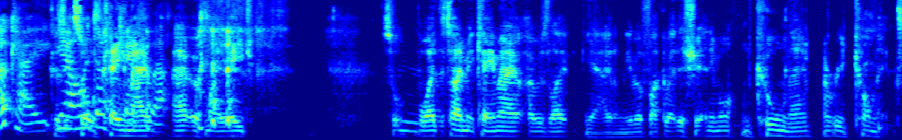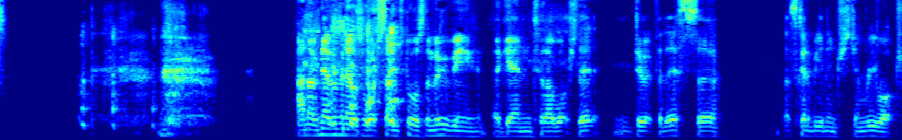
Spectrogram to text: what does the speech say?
okay, because yeah, it I sort don't of came out out of my age. So Mm. by the time it came out, I was like, yeah, I don't give a fuck about this shit anymore. I'm cool now. I read comics. and I've never been able to watch Santa Claus the movie again until I watched it. Do it for this. So that's going to be an interesting rewatch.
